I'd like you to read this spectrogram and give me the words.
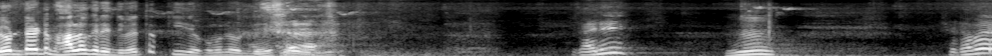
লোডটা একটু ভালো করে দিবে তো কি রকম লোড দিয়ে যাইনি হুম। সেটা হবে?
